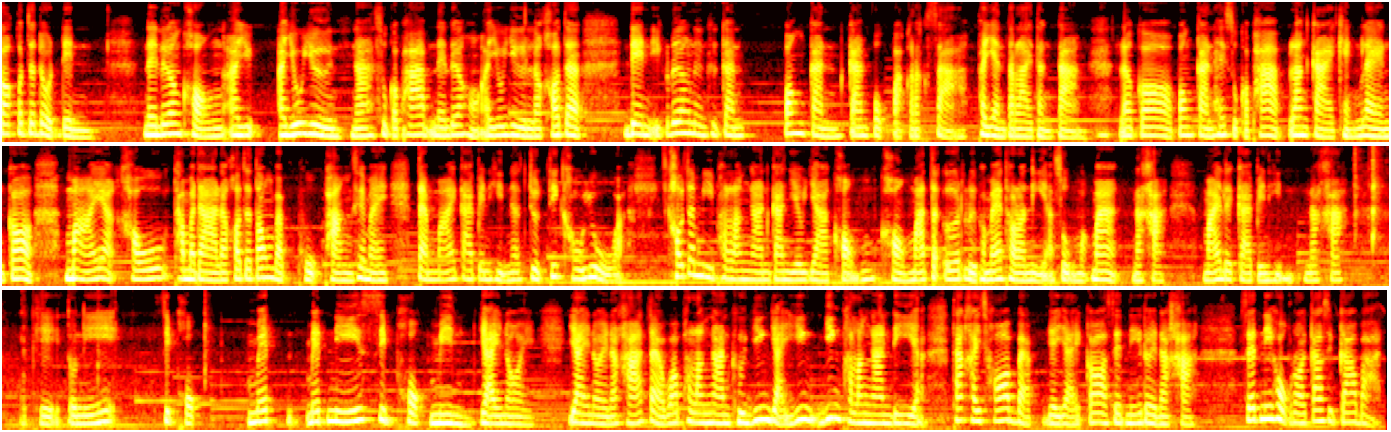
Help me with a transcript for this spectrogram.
ก็ก็จะโดดเด่นในเรื่องของอายุอายุยืนนะ สุขภาพในเรื่องของอายุยืน แล้วเขาจะเด่นอีกเรื่องหนึ่งคือการ ป้องกันการปกปักรักษาพยันตรายต่างๆ แล้วก็ป้องกันให้สุขภาพร่างกายแข็งแรงก็ไม้อะเขาธรรมดาแล้วเขาจะต้องแบบผุพังใช่ไหม แต่ไม้กลายเป็นหินนะจุดที่เขาอยู่อะเขาจะมีพลังงานการเยียวยาของของมาเตอร์เอิร์ธหรือพระแม่ธรณีสูงมากๆนะคะ ไม้เลยกลายเป็นหินนะคะโอเค ตัวนี้ 16 เม็ดเม็ดนี้ 16 มิล ใหญ่หน่อย ใหญ่หน่อยนะคะ แต่ว่าพลังงานคือยิ่งใหญ่ยิ่งยิ่งพลังงานดีอะ่ะ ถ้าใครชอบแบบใหญ่ ๆ ก็เซตนี้เลยนะคะ เซตนี้ 699 บาท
